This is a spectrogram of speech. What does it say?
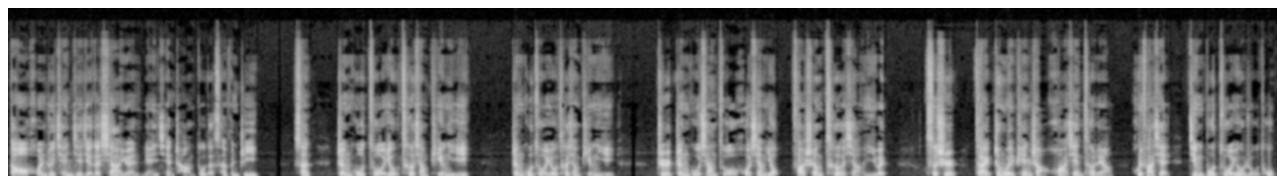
到环椎前结节的下缘连线长度的三分之一。三。枕骨左右侧向平移，枕骨左右侧向平移，指枕骨向左或向右发生侧向移位。此时，在正位片上划线测量，会发现颈部左右乳突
